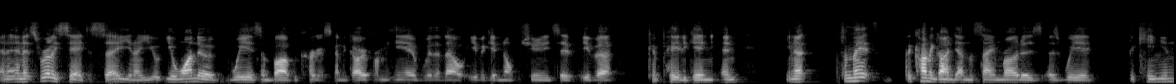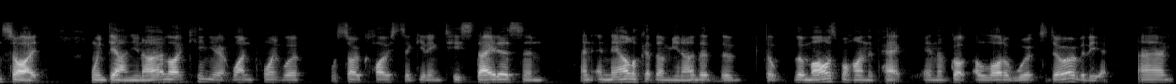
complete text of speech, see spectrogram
and, and it's really sad to see. You know, you, you wonder where Zimbabwe cricket's going to go from here, whether they'll ever get an opportunity to ever compete again. And you know, for me, it's they're kind of going down the same road as, as where the Kenyan side went down. You know, like Kenya at one point were, were so close to getting Test status, and, and, and now look at them. You know, the, the the, the miles behind the pack, and they've got a lot of work to do over there. Um,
